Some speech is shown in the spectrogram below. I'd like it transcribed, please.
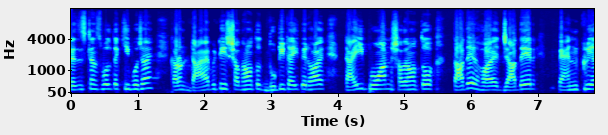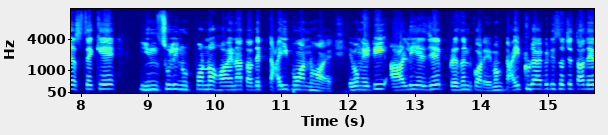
রেজিস্ট্যান্স বলতে কি বোঝায়? কারণ ডায়াবেটিস সাধারণত দুটি টাইপের হয়। টাইপ ওয়ান সাধারণত তাদের হয়, যাদের প্যানক্রিয়াস থেকে ইনসুলিন উৎপন্ন হয় না, তাদের টাইপ ওয়ান হয় এবং এটি আর্লি এজে প্রেজেন্ট করে এবং টাইপ টু ডায়াবেটিস হচ্ছে তাদের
